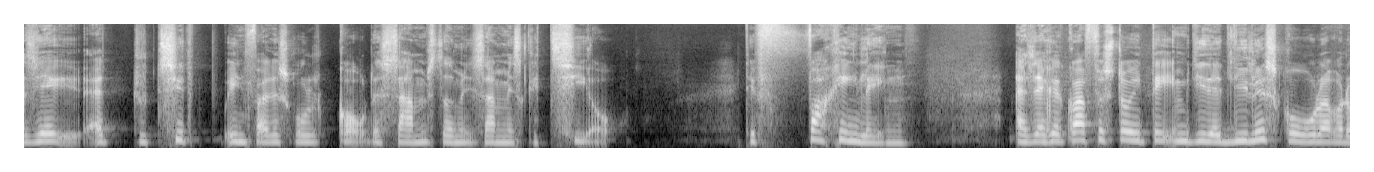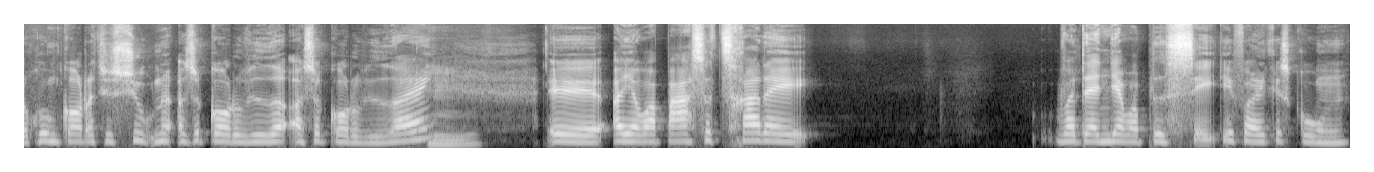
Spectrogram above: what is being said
altså jeg, at du tit i en folkeskole går det samme sted med de samme mennesker i 10 år. Det er fucking længe. Altså jeg kan godt forstå ideen med de der lille skoler, hvor du kun går der til syvende, og så går du videre, og så går du videre, ikke? Mm. Øh, og jeg var bare så træt af, hvordan jeg var blevet set i folkeskolen.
